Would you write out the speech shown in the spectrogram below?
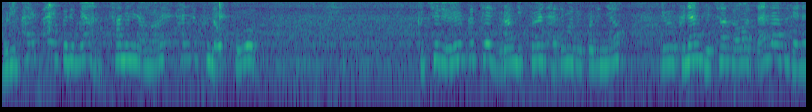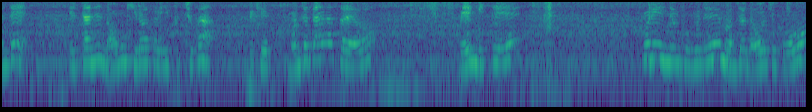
물이 팔팔 끓으면 천일염을 한 스푼 넣고 부추를 끝에 누런잎을 다듬어 줬거든요. 그리고 그냥 데쳐서 잘라도 되는데 일단은 너무 길어서 이 부추가 이렇게 먼저 잘랐어요. 맨 밑에 꿀이 있는 부분을 먼저 넣어주고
